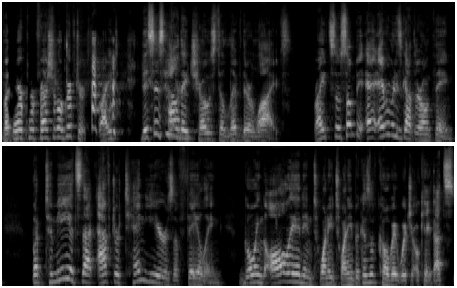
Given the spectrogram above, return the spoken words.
But they're professional grifters, right? this is how they chose to live their lives, right? So some everybody's got their own thing. But to me, it's that after 10 years of failing, going all in in 2020 because of COVID, which okay, that's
